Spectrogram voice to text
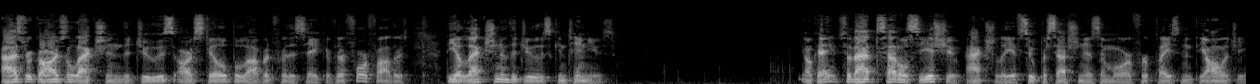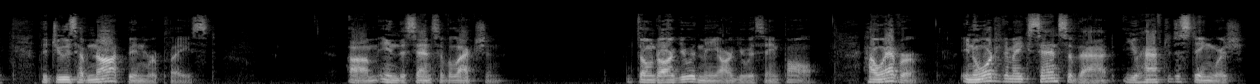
as regards election, the Jews are still beloved for the sake of their forefathers. The election of the Jews continues. Okay, so that settles the issue, actually, of supersessionism or of replacement theology. The Jews have not been replaced um, in the sense of election. Don't argue with me, argue with St. Paul. However, in order to make sense of that, you have to distinguish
